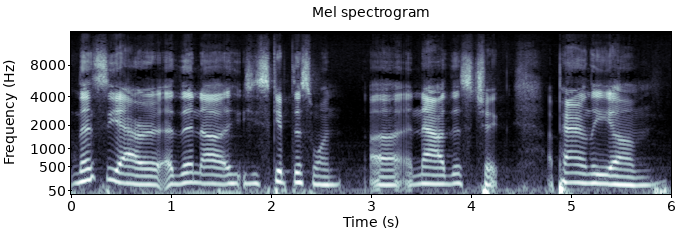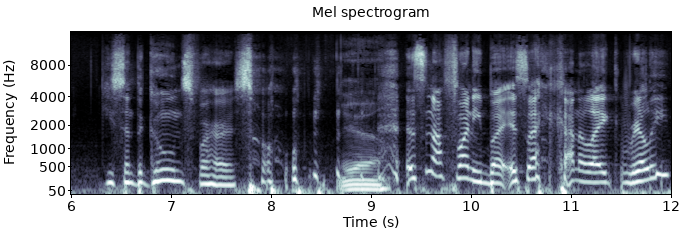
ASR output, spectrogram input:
then Ciara, and then uh, he skipped this one, uh, and now this chick. Apparently, um, he sent the goons for her. So yeah. it's not funny, but it's like kind of like really,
